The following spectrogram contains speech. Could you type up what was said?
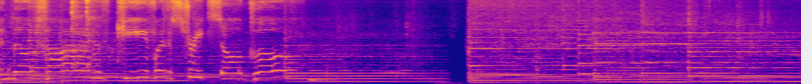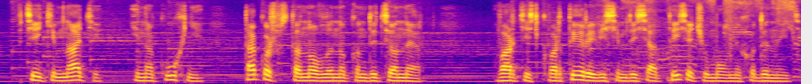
In the heart of Kiev where the streets all glow В цій кімнаті і на кухні також встановлено кондиціонер. Вартість квартири 80 тисяч умовних одиниць.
